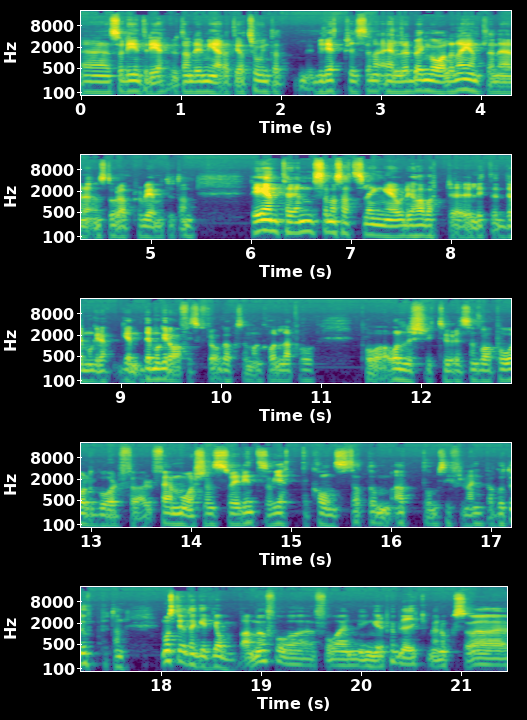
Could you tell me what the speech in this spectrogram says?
Eh, så det är inte det, utan det är mer att jag tror inte att biljettpriserna eller bengalerna egentligen är det stora problemet, utan det är en trend som har satts länge och det har varit eh, lite demogra demografisk fråga också om man kollar på på åldersstrukturen som var på Ålgård för fem år sedan så är det inte så jättekonstigt att de, att de siffrorna inte har gått upp. Utan måste helt enkelt jobba med att få, få en yngre publik men också eh,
